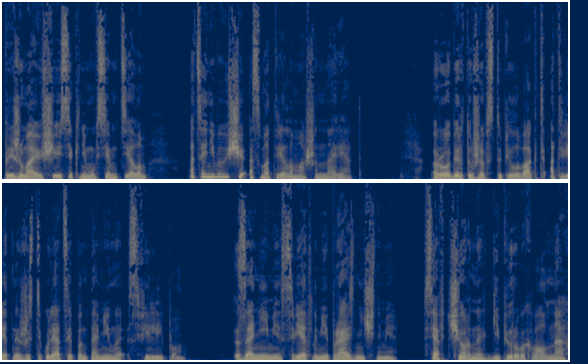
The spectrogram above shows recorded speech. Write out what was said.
прижимающаяся к нему всем телом, оценивающе осмотрела Машин наряд. Роберт уже вступил в акт ответной жестикуляции пантомимы с Филиппом. За ними, светлыми и праздничными, вся в черных гипюровых волнах,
